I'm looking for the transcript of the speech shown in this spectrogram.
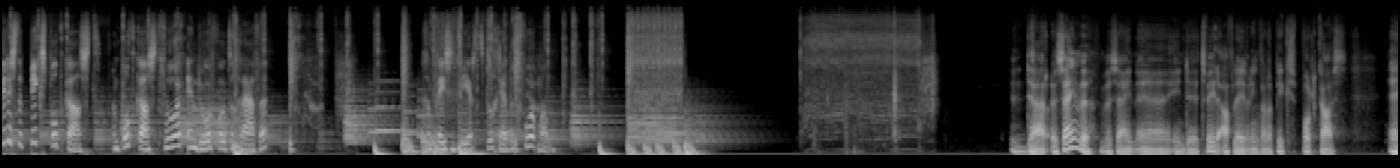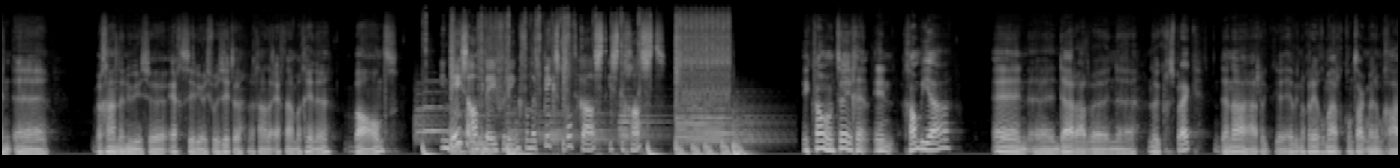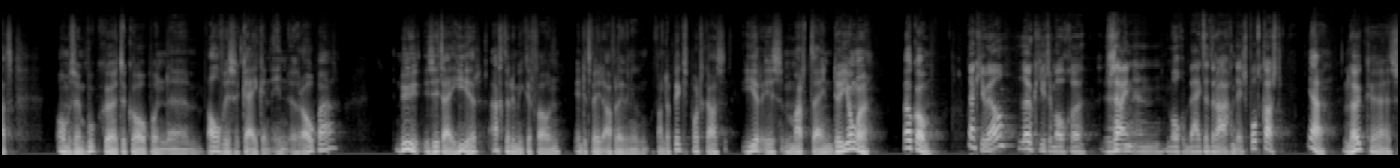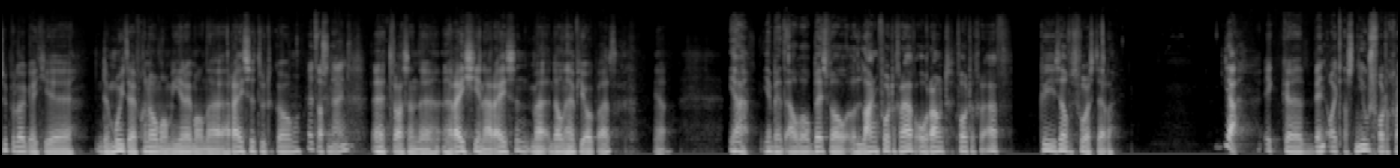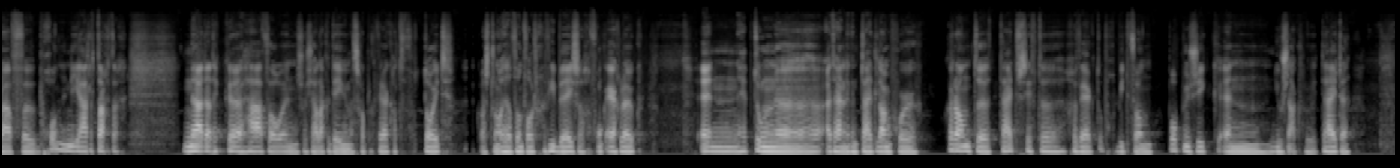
Dit is de Pix Podcast, een podcast voor en door fotografen. Gepresenteerd door Gerbert Voortman. Daar zijn we. We zijn uh, in de tweede aflevering van de Pix Podcast. En uh, we gaan er nu eens uh, echt serieus voor zitten. We gaan er echt aan beginnen, want... In deze aflevering van de Pix Podcast is de gast... Ik kwam hem tegen in Gambia en uh, daar hadden we een uh, leuk gesprek. Daarna had ik, uh, heb ik nog regelmatig contact met hem gehad om zijn boek te kopen, Walvissen kijken in Europa. Nu zit hij hier achter de microfoon in de tweede aflevering van de Pix podcast. Hier is Martijn de Jonge. Welkom. Dankjewel. Leuk hier te mogen zijn en mogen bij te dragen aan deze podcast. Ja, leuk. superleuk dat je de moeite heeft genomen om hier helemaal naar reizen toe te komen. Het was een eind. Het was een, uh, een, reisje naar reizen, maar dan heb je ook wat. Ja. ja, je bent al wel best wel lang fotograaf, allround fotograaf. Kun je jezelf eens voorstellen? Ja, ik uh, ben ooit als nieuwsfotograaf begonnen in de jaren tachtig. Nadat ik HAVO en Sociale Academie Maatschappelijk Werk had voltooid. Ik was toen al heel veel met fotografie bezig, vond ik erg leuk. En heb toen uiteindelijk een tijd lang voor kranten, tijdschriften gewerkt op het gebied van popmuziek en nieuws en actualiteiten.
